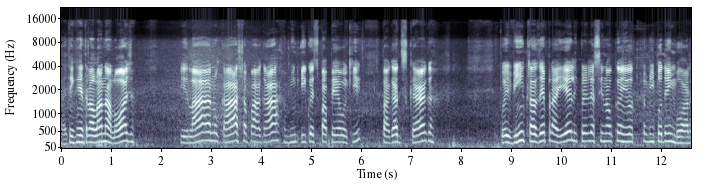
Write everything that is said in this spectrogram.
Aí tem que entrar lá na loja. Ir lá no caixa, pagar. Ir com esse papel aqui. Pagar a descarga. Depois vim trazer para ele, para ele assinar o canhoto para mim poder ir embora.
